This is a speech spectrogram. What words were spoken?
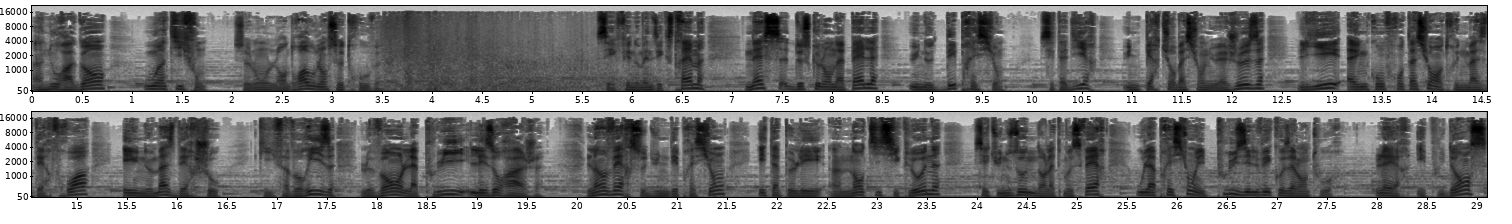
un ouragan ou un typhon, selon l'endroit où l'on se trouve. Ces phénomènes extrêmes naissent de ce que l'on appelle une dépression, c'est-à-dire une perturbation nuageuse liée à une confrontation entre une masse d'air froid et une masse d'air chaud, qui favorise le vent, la pluie, les orages. L'inverse d'une dépression est appelé un anticyclone, c'est une zone dans l'atmosphère où la pression est plus élevée qu'aux alentours. L'air est plus dense,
